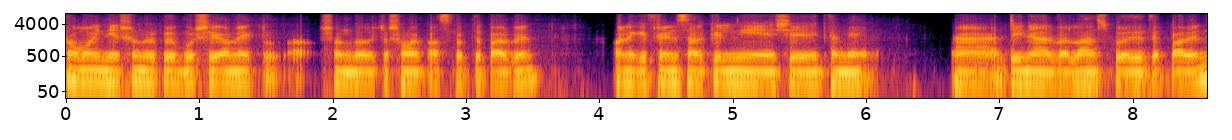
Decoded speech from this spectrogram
সময় নিয়ে সুন্দর করে বসে অনেক সুন্দর একটা সময় পাস করতে পারবেন। অনেকে ফ্রেন্ড সার্কেল নিয়ে এসে এখানে ডিনার বা লাঞ্চ করে দিতে পারেন।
